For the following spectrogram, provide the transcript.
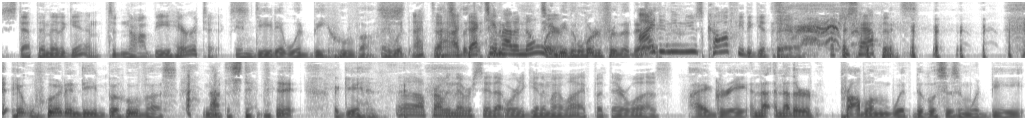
step in it again, to not be heretics. Indeed, it would behoove us. It would- that- I- the- that came gonna- out of That's going to nowhere. be the word for the day. I didn't even use coffee to get there. That just happens. It would indeed behoove us not to step in it again. Well, I'll probably never say that word again in my life, but there was. I agree. And th- another problem with biblicism would be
